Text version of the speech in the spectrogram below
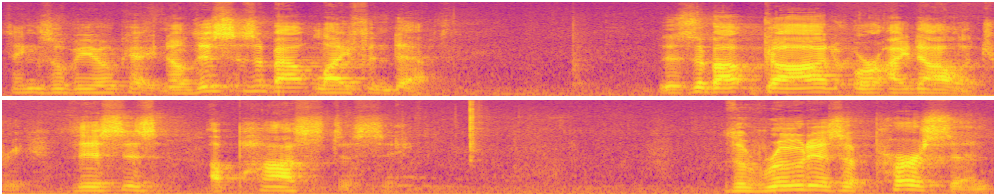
things will be okay. No, this is about life and death. This is about God or idolatry. This is apostasy. The root is a person.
